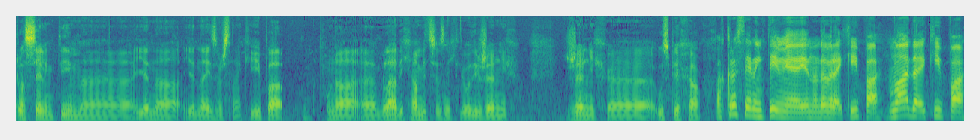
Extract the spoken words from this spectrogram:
Cross Sailing Team, e, jedna, jedna izvrsna ekipa, puna e, mladih, ambicioznih ljudi, željnih, željnih e, uspjeha. Pa Cross Sailing Team je jedna dobra ekipa, mlada ekipa,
